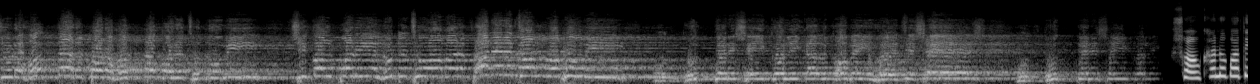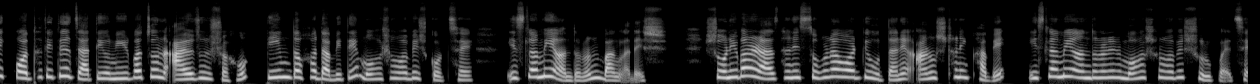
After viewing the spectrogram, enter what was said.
জুড়ে হত্যার পর হত্যা করেছ তুমি। শিকল পরিয়ে লুটেছো আমার প্রাণের জন্মভূমি। বন্ধুত্বের সেই কলিকাল কবেই হয়েছে শেষ? বন্ধুত্বের সেই সংখ্যানুপাতিক পদ্ধতিতে জাতীয় নির্বাচন আয়োজন সহ তিন দফা দাবিতে মহাসমাবেশ করছে ইসলামী আন্দোলন বাংলাদেশ। শনিবার রাজধানীর সোহরাওয়ার্দী উদ্যানে আনুষ্ঠানিকভাবে ইসলামী আন্দোলনের মহাসমাবেশ শুরু হয়েছে।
